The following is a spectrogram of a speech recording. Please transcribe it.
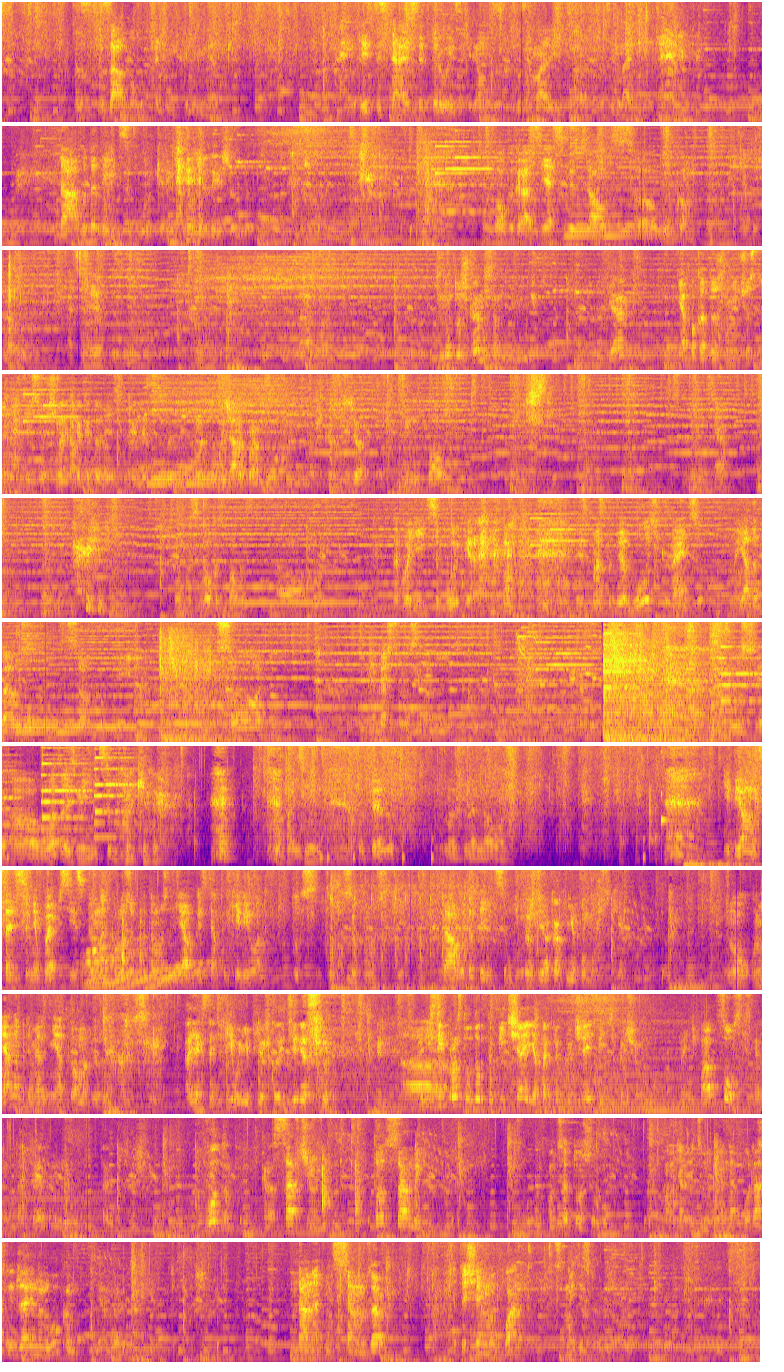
запах от них или нет? Я стесняюсь, я впервые с Кириллом снимаю видео знаменательное. Да, вот это яйцебургер. О, как раз я себе взял с луком. Я обожаю лук. А тебе без Ну, душка на самом деле не чувствую. Я, Я пока тоже не чувствую, но здесь очень смотрите, как это выглядит. Ну, булочка Да. промокла немножко. Все, минус балл. Автоматически. Смотрите. Фокус, фокус, фокус. А, вот. Такой яйцебургер. Здесь просто две булочки, знаете. Но я добавил лук за 40 рублей. Яйцо. Мне кажется, У не меня а, вот возьми вот этот. Ну, это, наверное, он. И пьем мы, кстати, сегодня пепси из пивных кружек, потому что я в гостях у Кирилла. Тут, тут все по-мужски. Да, вот это яйцебургер. Подожди, а как мне по-мужски? Ну, у меня, например, нет дома пивных кружек. А я, кстати, пиво не пью, что интересно. А, Они здесь просто удобно пить чай, я так люблю чай пить, причем, по-отцовски, скажем так, поэтому так вот он, красавчик, тот самый. А у тебя тоже лук. А у меня, видимо, двойная порция. Пахнет жареным луком, мне нравится. Да, но это не совсем обзор. Это еще и мукбанг. То есть мы здесь кушаем.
